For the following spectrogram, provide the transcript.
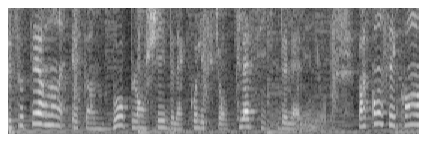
Le sauterne est un beau plancher de la collection classique de l'Alegno. Par conséquent,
